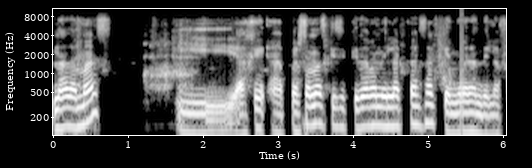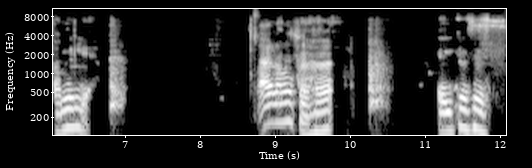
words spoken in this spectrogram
nada más, y a, personas que se quedaban en la casa que no eran de la familia. Ah, no Ajá. Entonces,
